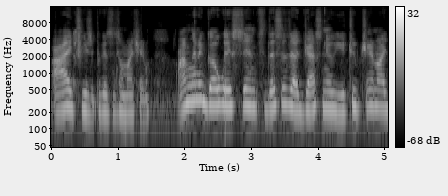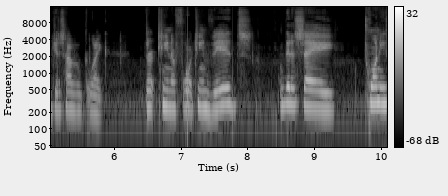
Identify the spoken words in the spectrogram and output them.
I choose it because it's on my channel. I'm gonna go with since this is a just new YouTube channel. I just have like 13 or 14 vids. I'm gonna say 20,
